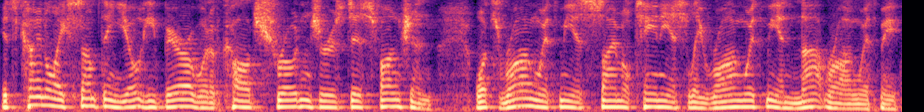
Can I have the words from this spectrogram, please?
It's kind of like something Yogi Berra would have called Schrodinger's dysfunction. What's wrong with me is simultaneously wrong with me and not wrong with me.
